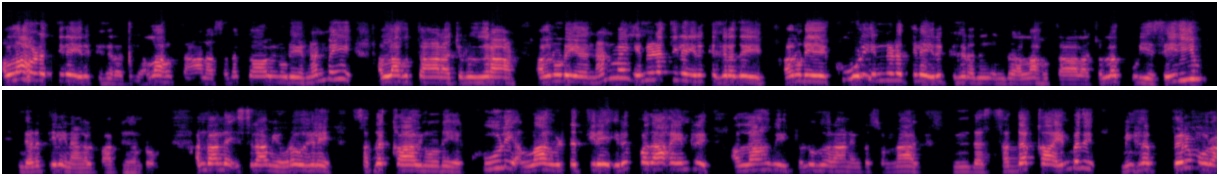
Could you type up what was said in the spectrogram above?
அல்லாஹிடத்திலே இருக்குகிறது. அல்லாஹு தாலா சதக்காவினுடைய நன்மையை அல்லாஹு தாலா சொல்லுகிறான் அதனுடைய நன்மை என்னிடத்திலே இருக்குகிறது அதனுடைய கூலி என்னிடத்திலே இருக்குகிறது என்று அல்லாஹு தாலா சொல்லக்கூடிய செய்தியும் இந்த இடத்திலே நாங்கள் பார்க்குகின்றோம். அன்பார்ந்த இஸ்லாமிய உறவுகளே சதக்காவினுடைய கூலி அல்லாஹ்விடத்திலே இருப்பதாக என்று அல்லாஹுவை சொல்லுகிறான் என்று சொன்னால் இந்த சதக்கா என்பது மிக பெரும் ஒரு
